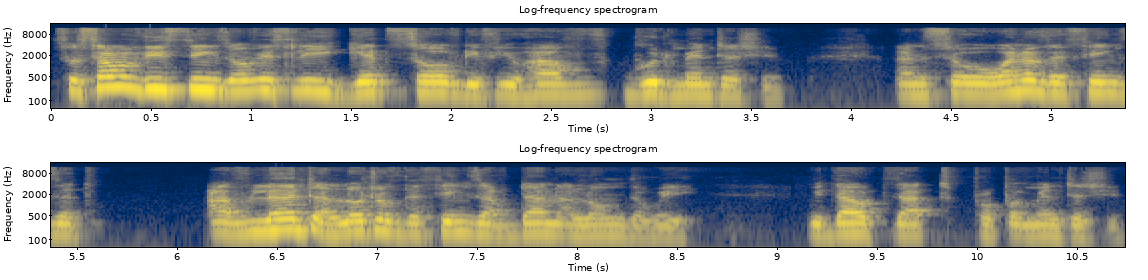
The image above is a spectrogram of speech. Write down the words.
so some of these things obviously get solved if you have good mentorship. And so one of the things that i've learned a lot of the things i've done along the way without that proper mentorship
